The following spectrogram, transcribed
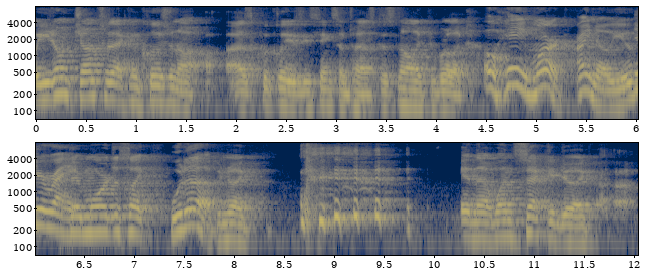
But you don't jump to that conclusion uh, as quickly as you think sometimes, because it's not like people are like, "Oh, hey, Mark, I know you." You're right. They're more just like, "What up?" And you're like, in that one second, you're like, uh,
